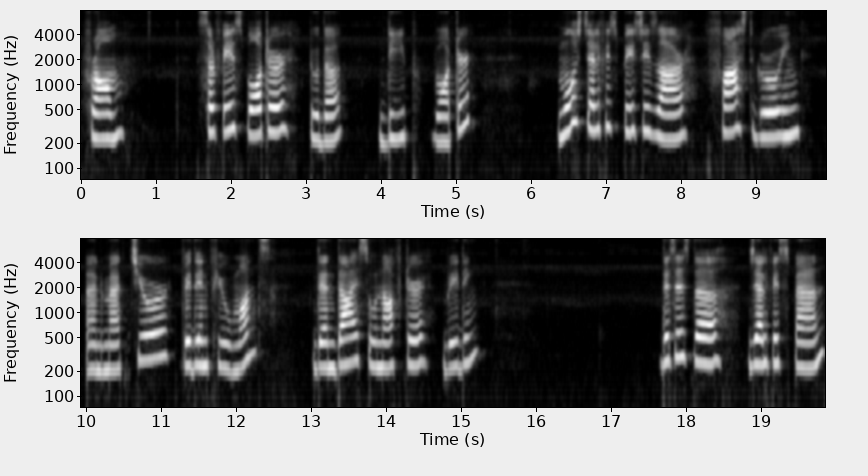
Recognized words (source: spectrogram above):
from surface water to the deep water. Most jellyfish species are fast growing and mature within few months then die soon after breeding. This is the jellyfish span.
